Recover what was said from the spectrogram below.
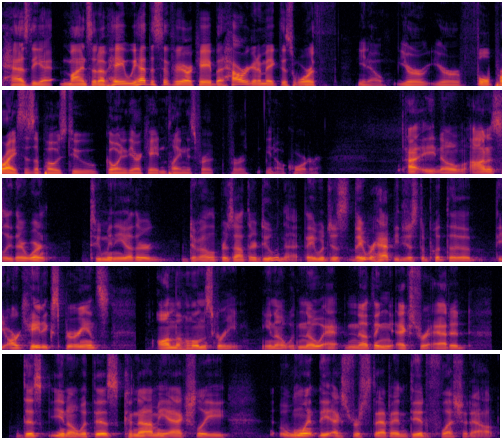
has the uh, mindset of, hey, we had this at the arcade, but how are we going to make this worth you know your your full price as opposed to going to the arcade and playing this for for you know a quarter. I you know honestly there weren't too many other developers out there doing that. They would just they were happy just to put the the arcade experience on the home screen, you know, with no nothing extra added. This, you know, with this Konami actually went the extra step and did flesh it out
